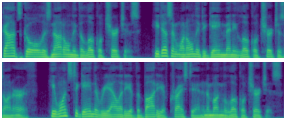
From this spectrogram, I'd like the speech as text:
God's goal is not only the local churches, He doesn't want only to gain many local churches on earth, He wants to gain the reality of the body of Christ in and among the local churches.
